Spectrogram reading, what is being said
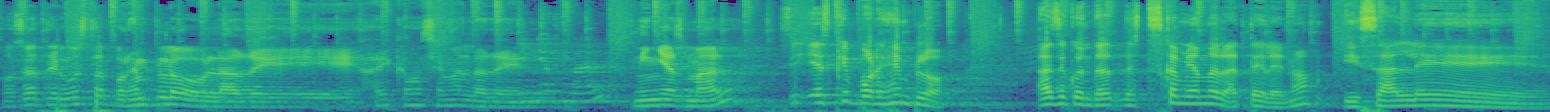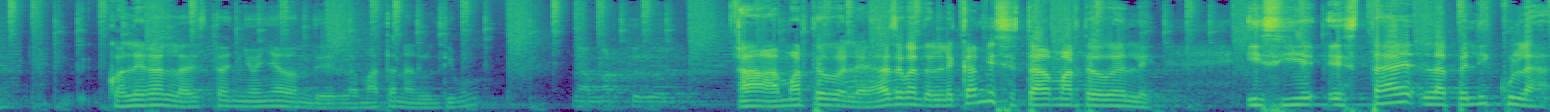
O sea, ¿te gusta, por ejemplo, la de... Ay, ¿cómo se llama? La de... ¿Niñas mal? Niñas mal. Sí, es que por ejemplo, haz de cuenta, le estás cambiando la tele, ¿no? Y sale. ¿Cuál era la esta ñoña donde la matan al último? La Marte duele. Ah, a Marte duele. Haz de cuenta, le cambias y está a Marte duele. Y si está la película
